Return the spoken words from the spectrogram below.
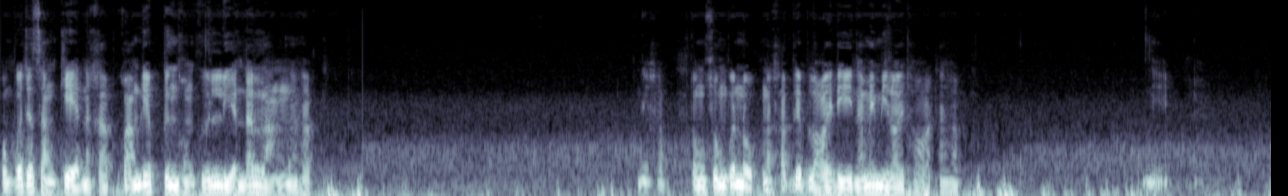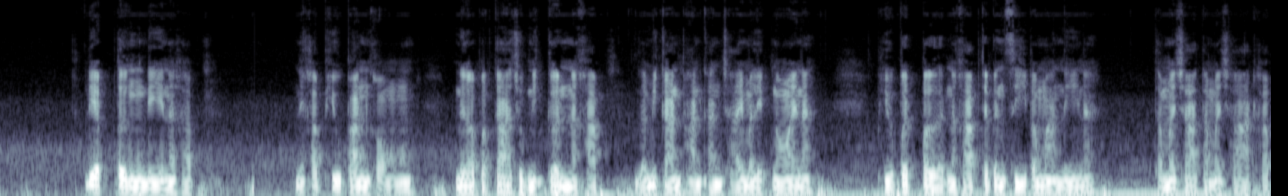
ผมก็จะสังเกตนะครับ ความเรียบตึงของพื้นเหรียญด้านหลังนะครับนี่ครับ ตรงซุ้มกระหนกนะครับ เรียบร้อยดีนะไม่มีรอยถอดนะครับ นี่ เรียบตึงดีนะครับนี่ครับผิวพันธุ์ของเนื้อปากกาชุบนิกเกิลนะครับ และมีการผ่านการใช้มาเล็กน้อยนะ ผิวเปิดเปิดนะครับ จะเป็นสีประมาณนี้นะ ธรรมชาติธรรมชาติครับ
